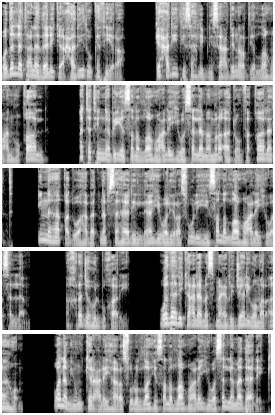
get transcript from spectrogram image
ودلت على ذلك أحاديث كثيرة. كحديث سهل بن سعد رضي الله عنه قال أتت النبي صلى الله عليه وسلم امرأة فقالت إنها قد وهبت نفسها لله ولرسوله صلى الله عليه وسلم. أخرجه البخاري وذلك على مسمع الرجال ومرآهم ولم ينكر عليها رسول الله صلى الله عليه وسلم ذلك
